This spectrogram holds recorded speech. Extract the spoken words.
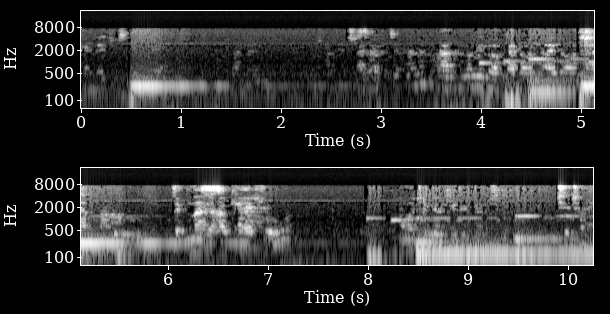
Can they just? give me- and then- I don't, let me look, I don't, I don't have, um, Check now I have cash for one. How much you gonna give it cash? two twenty-five.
